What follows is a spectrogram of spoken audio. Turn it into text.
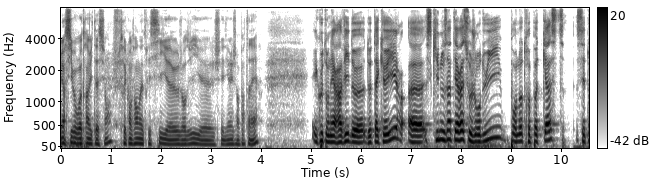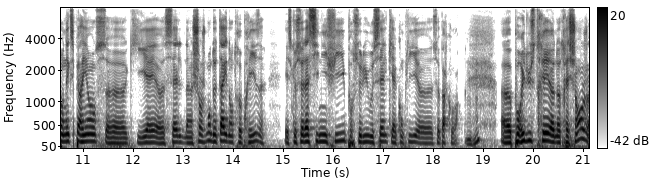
Merci pour votre invitation. Je suis très content d'être ici euh, aujourd'hui euh, chez les dirigeants partenaires. Écoute, on est ravis de, t'accueillir. ce qui nous intéresse aujourd'hui pour notre podcast, c'est ton expérience qui est celle d'un changement de taille d'entreprise et ce que cela signifie pour celui ou celle qui accomplit ce parcours? Mhm. pour illustrer notre échange,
